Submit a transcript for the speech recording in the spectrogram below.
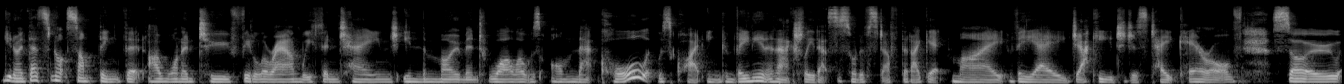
you know, that's not something that I wanted to fiddle around with and change in the moment while I was on that call. It was quite inconvenient. And actually, that's the sort of stuff that I get my VA, Jackie, to just take care of. So,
